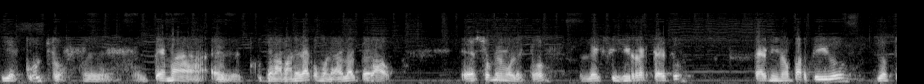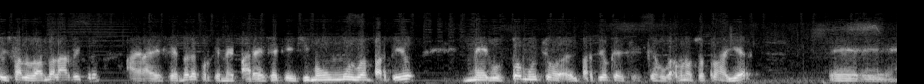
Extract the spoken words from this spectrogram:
y escucho eh, el tema eh, de la manera como le habla al pelado. Eso me molestó. Le exigí respeto. Terminó partido. Yo estoy saludando al árbitro, agradeciéndole porque me parece que hicimos un muy buen partido. Me gustó mucho el partido que, jugamos nosotros ayer. Eh,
